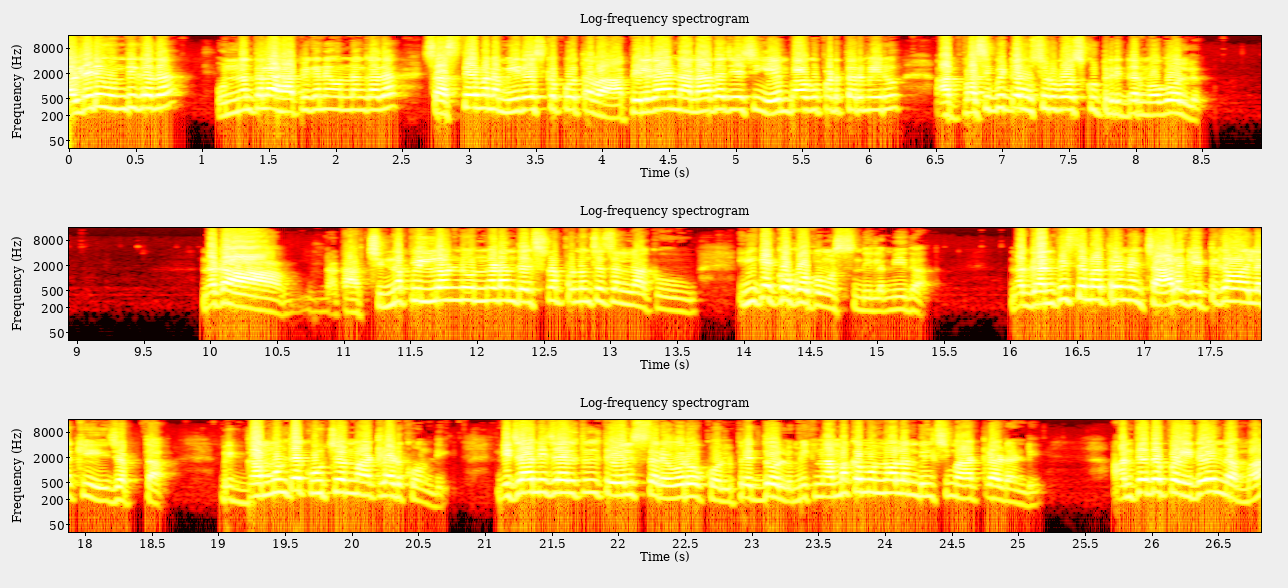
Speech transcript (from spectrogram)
ఆల్రెడీ ఉంది కదా. ఉన్నంతలా హ్యాపీగానే ఉన్నాం కదా. సస్తే మన మీదేసుకపోతావా ఆ పిల్లగాడిని అనాథ చేసి ఏం బాగుపడతారు మీరు? ఆ పసిబిడ్డ ఉసురు పోసుకుంటారు ఇద్దరు మగోళ్ళు. నాకు ఆ నాకు ఆ చిన్న పిల్లోడిని ఉన్నాడని తెలిసినప్పటి నుంచి అసలు నాకు ఇంకెక్కువ కోపం వస్తుంది వీళ్ళ మీద. నాకు కనిపిస్తే మాత్రం నేను చాలా గట్టిగా వాళ్ళకి చెప్తా. మీకు దమ్ముంటే కూర్చొని మాట్లాడుకోండి. నిజా నిజాయితీలు తేలుస్తారు ఎవరో ఒకళ్ళు పెద్దోళ్ళు. మీకు నమ్మకం ఉన్న వాళ్ళని పిలిచి మాట్లాడండి. అంతే తప్ప ఇదేందమ్మా?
